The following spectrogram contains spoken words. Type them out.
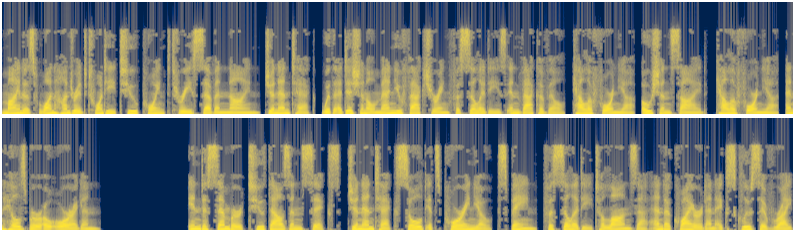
minus 122.379. Genentech, with additional manufacturing facilities in Vacaville, California, Oceanside, California, and Hillsboro, Oregon. In December 2006, Genentech sold its Porriño, Spain, facility to Lonza and acquired an exclusive right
